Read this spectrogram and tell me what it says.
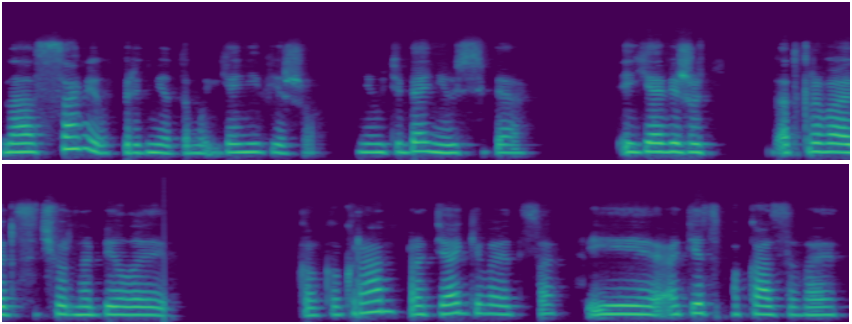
на сами предметы я не вижу. Ни у тебя, ни у себя. И я вижу, открывается черно-белый как экран, протягивается, и отец показывает,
